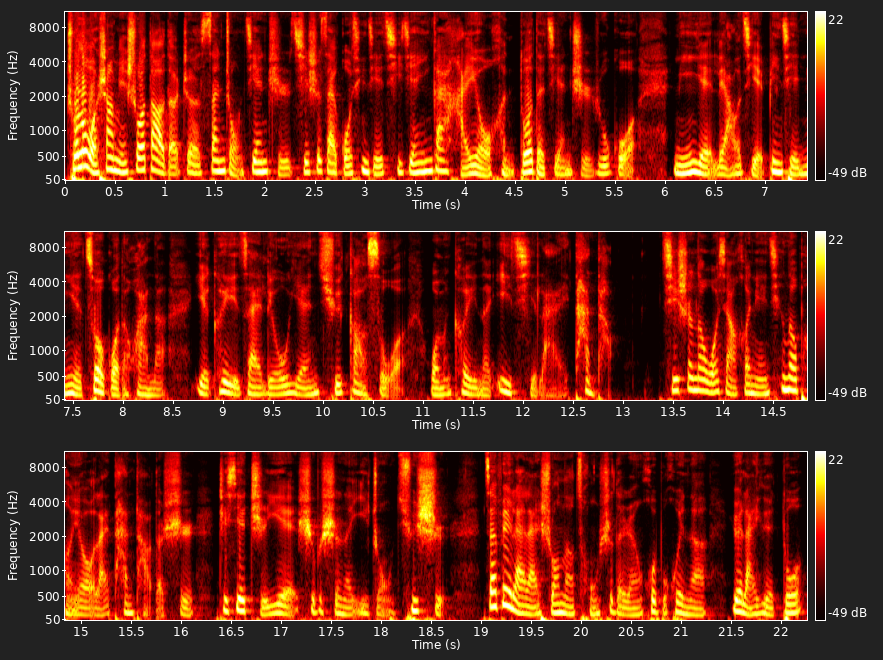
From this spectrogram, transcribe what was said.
除了我上面说到的这三种兼职，其实在国庆节期间应该还有很多的兼职。如果你也了解，并且你也做过的话呢，也可以在留言区告诉我，我们可以呢一起来探讨。其实呢，我想和年轻的朋友来探讨的是，这些职业是不是呢一种趋势？在未来来说呢，从事的人会不会呢越来越多？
